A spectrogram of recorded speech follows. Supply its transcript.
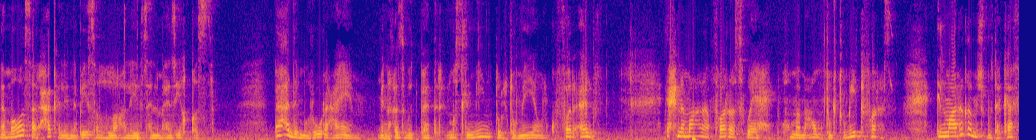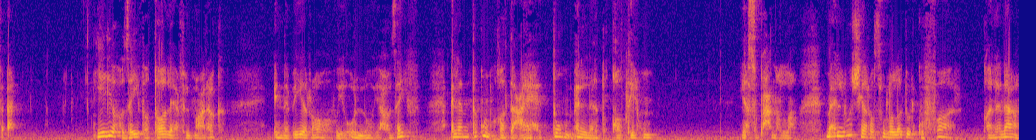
لما وصل حكى للنبي صلى الله عليه وسلم هذه القصة. بعد مرور عام من غزوة بدر المسلمين 300 والكفار 1000 إحنا معنا فرس واحد وهم معاهم 300 فرس. المعركة مش متكافئة. يجي حذيفة طالع في المعركة. النبي يراه ويقول له يا حذيفة ألم تكن قد عاهدتهم ألا تقاتلهم يا سبحان الله. ما قالوش يا رسول الله دول كفار؟ قال نعم.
